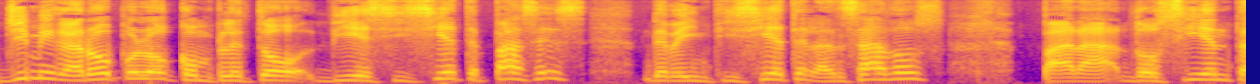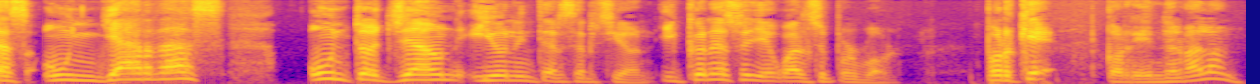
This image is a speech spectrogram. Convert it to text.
Jimmy Garoppolo completó 17 pases de 27 lanzados para 201 yardas, un touchdown y una intercepción. Y con eso llegó al Super Bowl. ¿Por qué? Corriendo el balón.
